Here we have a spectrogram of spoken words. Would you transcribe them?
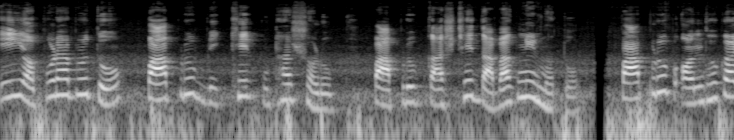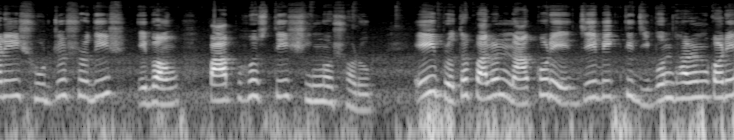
এই অপরাব্রত পাপরূপ বৃক্ষের কুঠার স্বরূপ পাপরূপ কাষ্ঠের দাবাগ্নির মতো। পাপরূপ অন্ধকারে সূর্য সদৃশ এবং পাপহস্তির সিংহস্বরূপ। এই ব্রত পালন না করে যে ব্যক্তি জীবন ধারণ করে,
